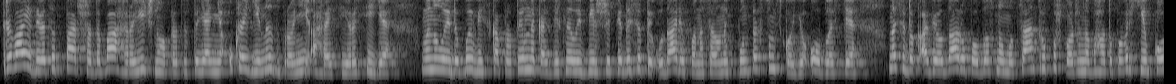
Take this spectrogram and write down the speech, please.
Триває 901-ша доба героїчного протистояння України збройній агресії Росії. Минулої доби війська противника здійснили більше 50 ударів по населених пунктах Сумської області. Внаслідок авіаудару по обласному центру пошкоджено багатоповерхівку,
